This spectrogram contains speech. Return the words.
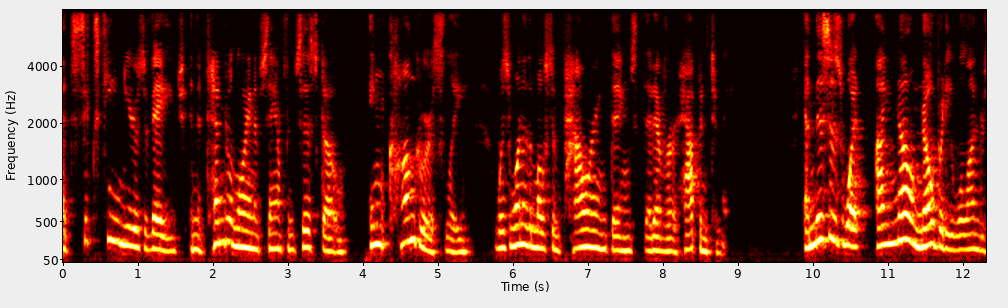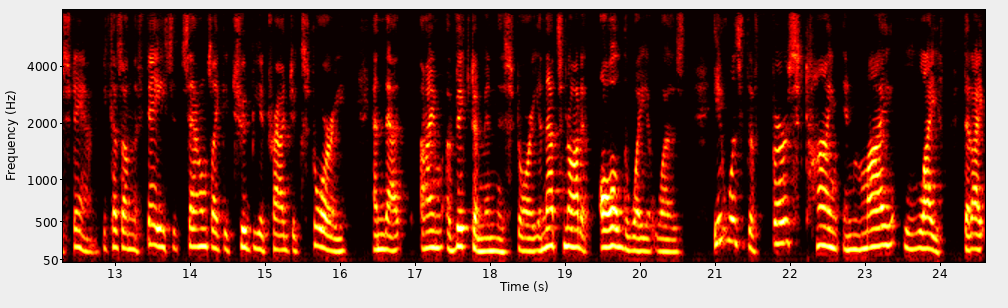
at 16 years of age in the Tenderloin of San Francisco, incongruously, was one of the most empowering things that ever happened to me. And this is what I know nobody will understand because on the face, it sounds like it should be a tragic story and that I'm a victim in this story. And that's not at all the way it was. It was the first time in my life that I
